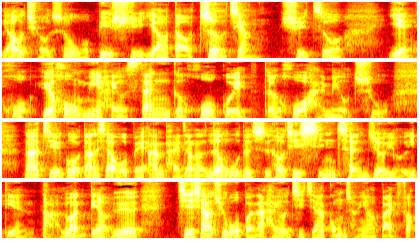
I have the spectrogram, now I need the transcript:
要求说我必须要到浙江去做验货，因为后面还有三个货柜的货还没有出。那结果当下我被安排这样的任务的时候，其实行程就有一点打乱掉，因为。接下去我本来还有几家工厂要拜访，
